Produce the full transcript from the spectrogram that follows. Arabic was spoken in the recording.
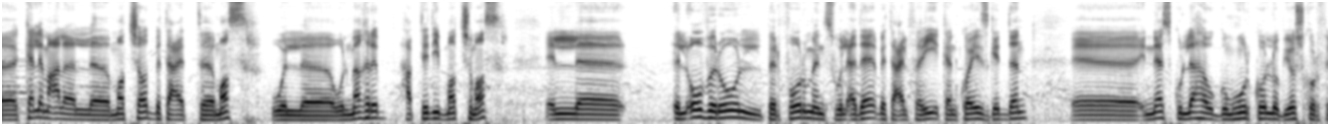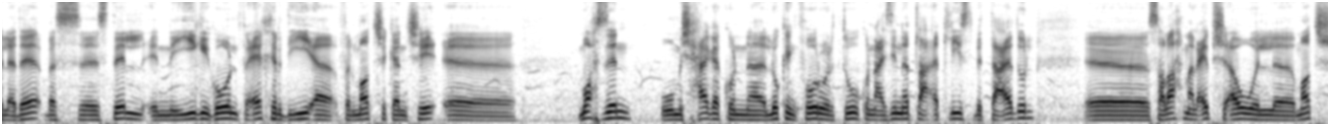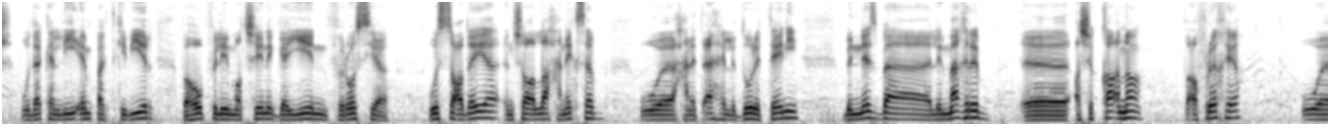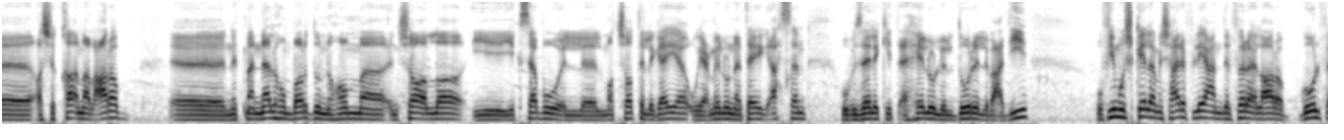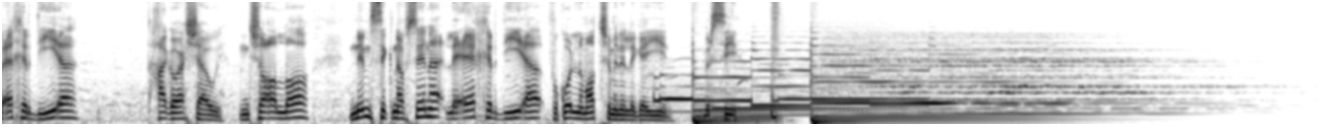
أتكلم على الماتشات بتاعت مصر وال- والمغرب. هبتدي بماتش مصر. ال overall performance والأداء بتاع الفريق كان كويس جدا. آه، الناس كلها والجمهور كله بيشكر في الأداء بس still إن يجي جون في آخر دقيقة في الماتش كان شيء آه، محزن ومش حاجة كنا looking forward to كنا عايزين نطلع at least بالتعادل. صلاح ما لعبش أول آه، ماتش وده كان ليه impact كبير. فهوبفلي الماتشين الجايين في روسيا والسعودية إن شاء الله هنكسب وهنتأهل للدور الثاني بالنسبة للمغرب آه، أشقائنا في أفريقيا وأشقائنا العرب آه، نتمنى لهم برضو إن هم إن شاء الله يكسبوا ال- الماتشات اللي جاية ويعملوا نتائج أحسن وبذلك يتأهلوا للدور اللي بعديه. وفي مشكلة مش عارف ليه عند الفرق العرب جول في آخر دقيقة حاجة وحشة قوي إن شاء الله نمسك نفسنا لآخر دقيقة في كل ماتش من اللي جايين. ميرسي.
